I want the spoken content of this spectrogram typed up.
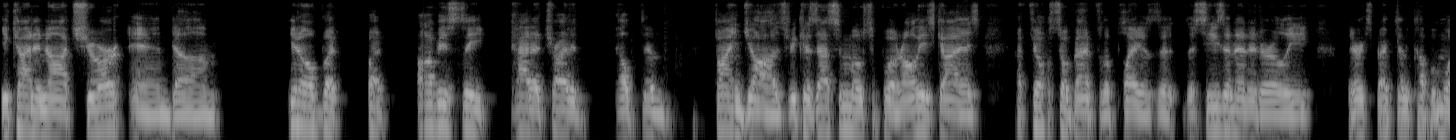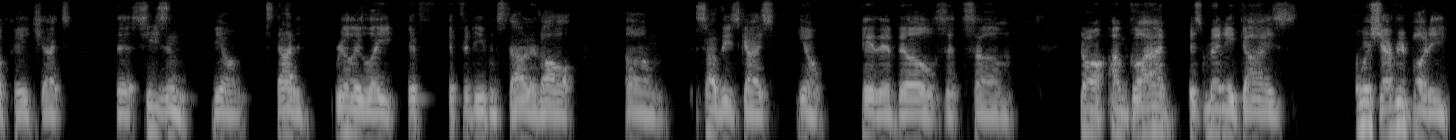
you're kind of not sure. And um, you know, but but obviously had to try to help them find jobs because that's the most important. All these guys, I feel so bad for the players that the season ended early. They're expecting a couple more paychecks. The season, you know, started really late, if if it even started at all. Um, saw these guys, you know, pay their bills. It's um, so I'm glad as many guys. I wish everybody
